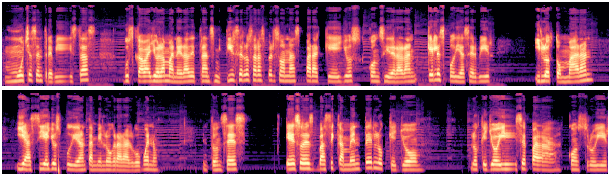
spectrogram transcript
muchas entrevistas, buscaba yo la manera de transmitírselos a las personas para que ellos consideraran qué les podía servir y lo tomaran y así ellos pudieran también lograr algo bueno. Entonces, eso es básicamente lo que yo lo que yo hice para construir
